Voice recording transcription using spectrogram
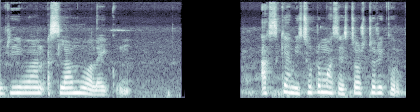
এভরিওয়ান, আসসালামু আলাইকুম। আজকে আমি ছোটো মাছের চচ্চড়ি করব।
